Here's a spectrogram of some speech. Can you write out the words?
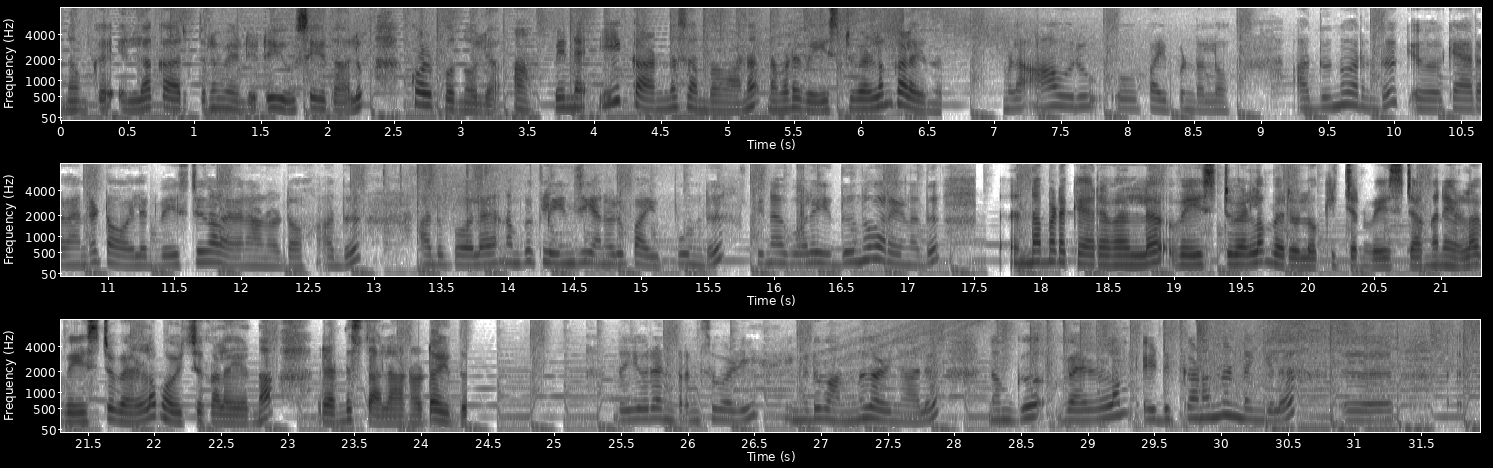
നമുക്ക് എല്ലാ കാര്യത്തിനും വേണ്ടിയിട്ട് യൂസ് ചെയ്താലും കുഴപ്പമൊന്നുമില്ല. ആ പിന്നെ ഈ കാണുന്ന സംഭവമാണ് നമ്മുടെ വേസ്റ്റ് വെള്ളം കളയുന്നത്. നമ്മൾ ആ ഒരു പൈപ്പ് ഉണ്ടല്ലോ അതെന്ന് പറയുന്നത് കാരവാന്റെ ടോയ്ലറ്റ് വേസ്റ്റ് കളയാനാണ് കേട്ടോ. അത് അതുപോലെ നമുക്ക് ക്ലീൻ ചെയ്യാൻ ഒരു പൈപ്പും ഉണ്ട്. പിന്നെ അതുപോലെ ഇതെന്ന് പറയുന്നത് നമ്മുടെ കേരവാനിൽ വേസ്റ്റ് വെള്ളം വരുമല്ലോ കിച്ചൺ വേസ്റ്റ് അങ്ങനെയുള്ള വേസ്റ്റ് വെള്ളം ഒഴിച്ച് കളയുന്ന രണ്ട് സ്ഥലമാണ് കേട്ടോ ഇത്. ഈ ഒരു എൻട്രൻസ് വഴി ഇങ്ങോട്ട് വന്നു കഴിഞ്ഞാൽ നമുക്ക് വെള്ളം എടുക്കണം എന്നുണ്ടെങ്കിൽ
